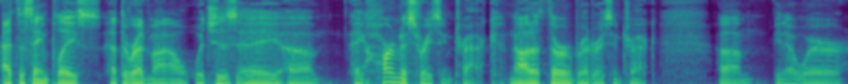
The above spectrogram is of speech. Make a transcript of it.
at the same place at the red mile which is a um, a harness racing track not a thoroughbred racing track um, you know where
